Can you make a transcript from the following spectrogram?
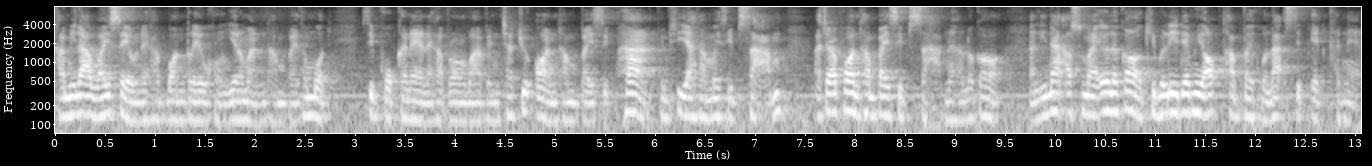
คามิลาไวเซลนะครับบอลเร็วของเยอรมันทำไปทั้งหมด 16 คะแนนนะครับรองลงมาเป็นชัชชุออนทำไป 15 พิมพิชยาทำไป 13 อัชรพรทำไป 13 นะครับ แล้วก็ลีน่าอัลสไมเออร์แล้วก็คิมเบอรี่เดมิออกทำไปคนละ 11 คะแนน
